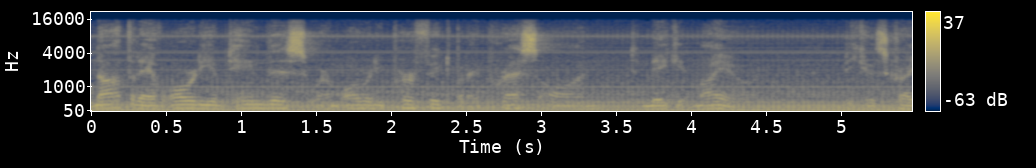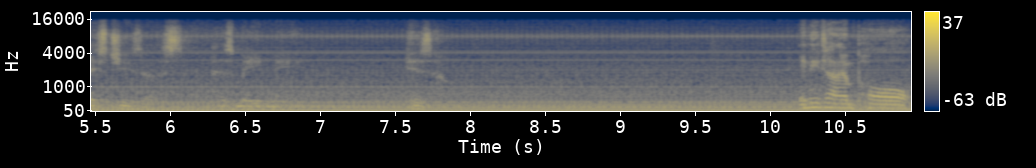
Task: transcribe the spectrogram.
Not that I have already obtained this or am already perfect, but I press on to make it my own, because Christ Jesus has made me his own. Anytime Paul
